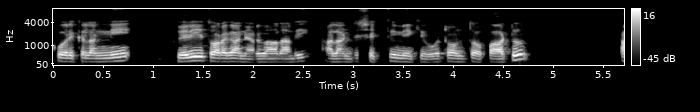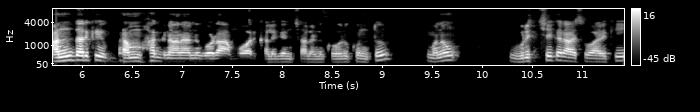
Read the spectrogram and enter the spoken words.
కోరికలన్నీ వెరీ త్వరగా నెరవేరాలి. అలాంటి శక్తి మీకు ఇవ్వటంతో పాటు అందరికీ బ్రహ్మ జ్ఞానాన్ని కూడా అమ్మవారు కలిగించాలని కోరుకుంటూ మనం వృశ్చిక రాశి వారికి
